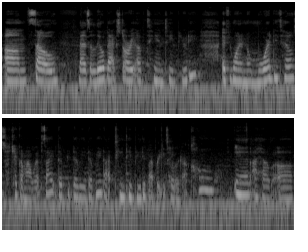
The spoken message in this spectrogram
Um, so that's a little backstory of TNT Beauty. If you want to know more details, check out my website, www.tntbeautybybritneytaylor.com. And I have a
